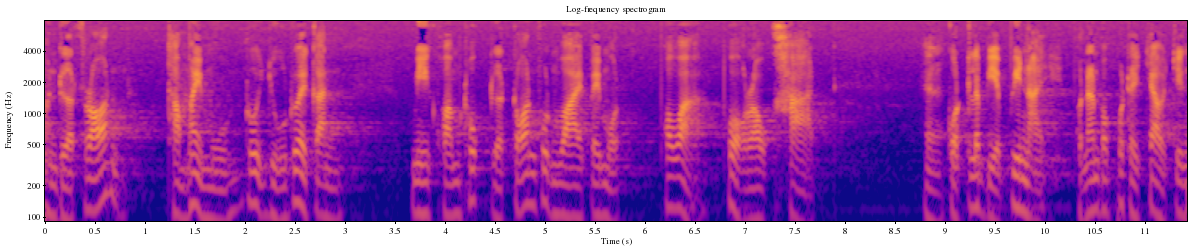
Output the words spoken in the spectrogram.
มันเดือดร้อนทำให้หมู่ด้วยอยู่ด้วยกัน มีความทุกข์เดือดร้อนวุ่นวายไปหมด เพราะว่าพวกเราขาดกฎระเบียบวินัย เพราะนั้นพระพุทธเจ้าจึง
